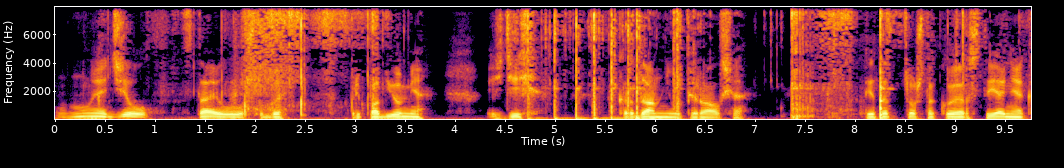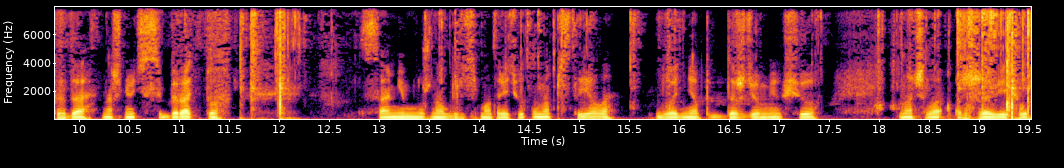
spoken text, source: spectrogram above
Ну, я делал, ставил его, чтобы при подъеме здесь кардан не упирался. Это тоже такое расстояние, когда начнете собирать, то самим нужно будет смотреть. Вот она постояла два дня под дождем и все начала ржаветь. Вот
